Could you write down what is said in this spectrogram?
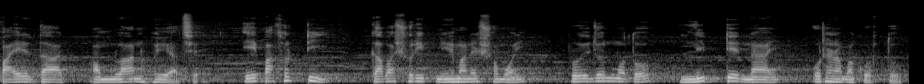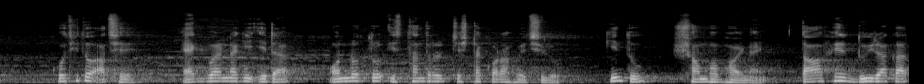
পায়ের দাগ অম্লান হয়ে আছে। এ পাথরটি কাবা শরীফ নির্মাণের সময় প্রয়োজন মতো লিফটের ন্যায় ওঠানামা করত। কথিত আছে, একবার নাকি এটা অন্যত্র স্থানান্তরের চেষ্টা করা হয়েছিল। কিন্তু সম্ভব হয় নাই। তাওয়াফের দুই রাকাত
